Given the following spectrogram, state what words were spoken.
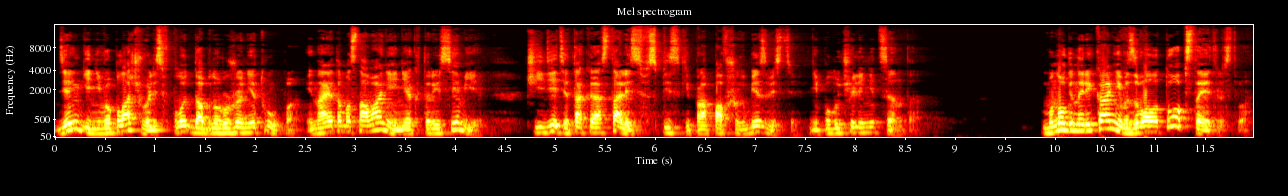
Деньги не выплачивались вплоть до обнаружения трупа, и на этом основании некоторые семьи, чьи дети так и остались в списке пропавших без вести, не получили ни цента. Много нареканий вызывало то обстоятельство,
